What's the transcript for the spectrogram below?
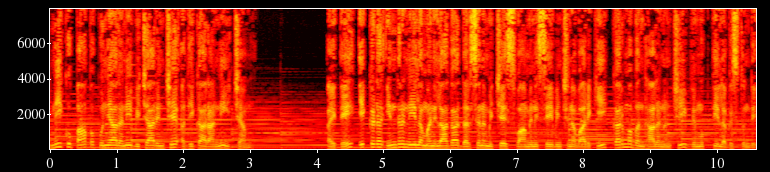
నీకు పాప పుణ్యాలని విచారించే అధికారాన్ని ఇచ్చాము. అయితే ఇక్కడ ఇంద్రనీలమణిలాగా దర్శనమిచ్చే స్వామిని సేవించిన వారికి కర్మబంధాల నుంచి విముక్తి లభిస్తుంది.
